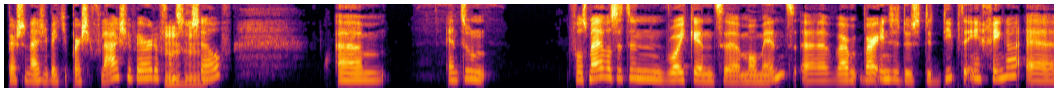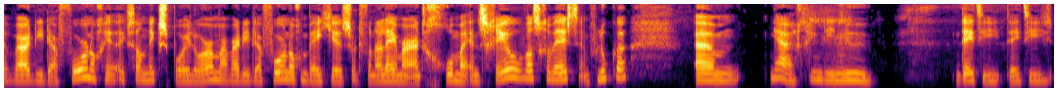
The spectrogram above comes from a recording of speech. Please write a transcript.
personages een beetje persiflage werden van mm -hmm. zichzelf. Um, en toen, volgens mij was het een Roy Kent uh, moment, uh, waar, waarin ze dus de diepte in gingen. Uh, waar die daarvoor nog, heel, ik zal niks spoilen hoor, maar waar die daarvoor nog een beetje een soort van alleen maar aan het grommen en schreeuwen was geweest en vloeken. Um, ja, ging die nu, deed hij, deed hij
